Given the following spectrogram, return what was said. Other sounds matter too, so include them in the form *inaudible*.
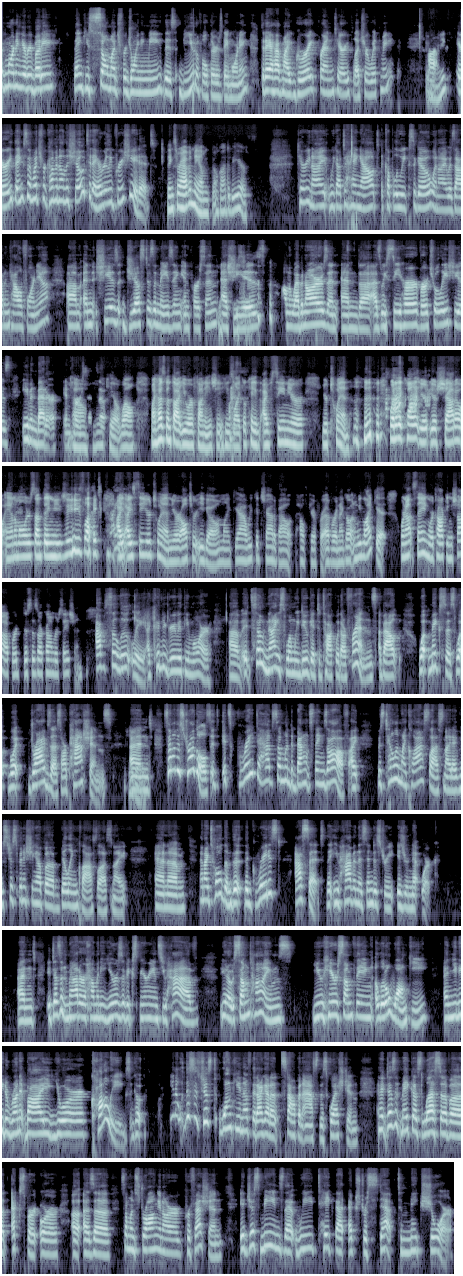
Good morning, everybody. Thank you so much for joining me this beautiful Thursday morning. Today, I have my great friend Terry Fletcher with me. Good morning. Uh, Terry, thanks so much for coming on the show today. I really appreciate it. Thanks for having me. I'm, I'm glad to be here. Terry and I, we got to hang out a couple of weeks ago when I was out in California. Um, and she is just as amazing in person as she is on the webinars. And, and uh, as we see her virtually, she is even better in Oh, person. So thank you. Well, my husband thought you were funny. She, he's like, okay, I've seen your your twin. *laughs* what do they call it? Your your shadow animal or something. He, he's like, that's I. I see your twin, your alter ego. I'm like, yeah, we could chat about healthcare forever. And I go, and we like it. We're not saying we're talking shop. We're this is our conversation. Absolutely. I couldn't agree with you more. Um, it's so nice when we do get to talk with our friends about what makes us, what what drives us, our passions. And some of the struggles. It's it's great to have someone to bounce things off. I was telling my class last night. I was just finishing up a billing class last night, and um, and I told them that the greatest asset that you have in this industry is your network. And it doesn't matter how many years of experience you have, you know, sometimes you hear something a little wonky and you need to run it by your colleagues and go, you know, this is just wonky enough that I got to stop and ask this question. And it doesn't make us less of an expert or uh, as a someone strong in our profession. It just means that we take that extra step to make sure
